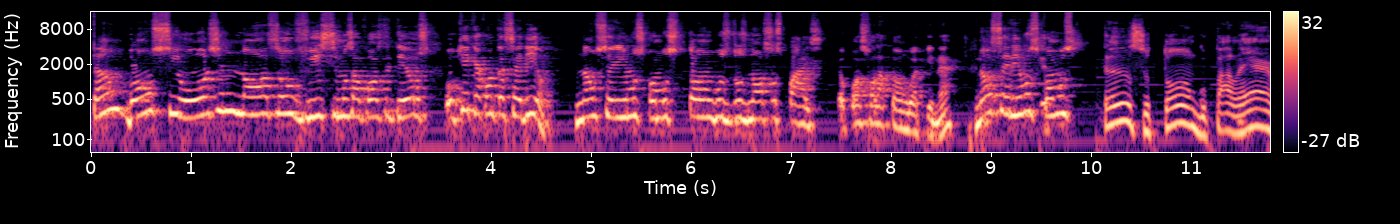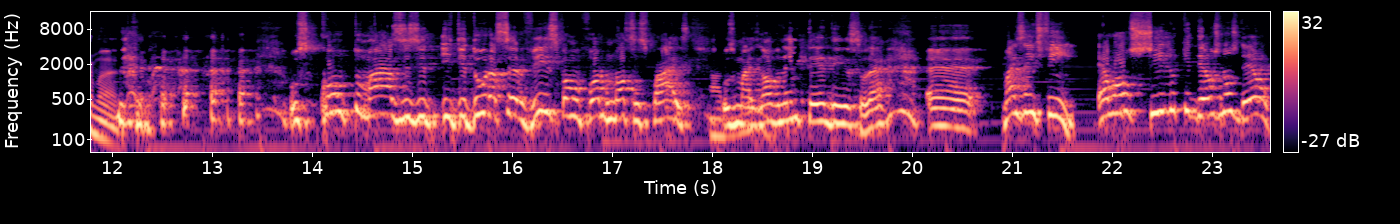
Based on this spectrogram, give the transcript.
Tão bom se hoje nós ouvíssemos a voz de Deus. O que que aconteceria? Não seríamos como os tongos dos nossos pais. Eu posso falar tongo aqui, né? Não seríamos como os Tanso, Tongo, Palerma. os contumazes e, e, de dura serviço, como foram nossos pais. Ah, Os mais novos nem entendem isso, né? É, mas enfim, é o auxílio que Deus nos deu.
